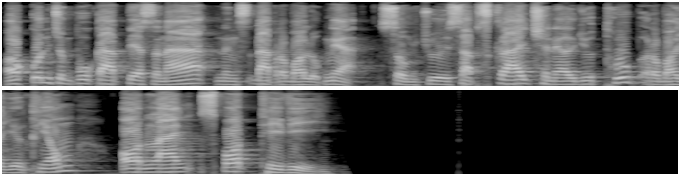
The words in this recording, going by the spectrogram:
អរគុណចំពោះការទស្សនានិងស្ដាប់របស់លោកអ្នកសូមជួយ Subscribe Channel YouTube របស់យើងខ្ញុំ Online Sport TV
